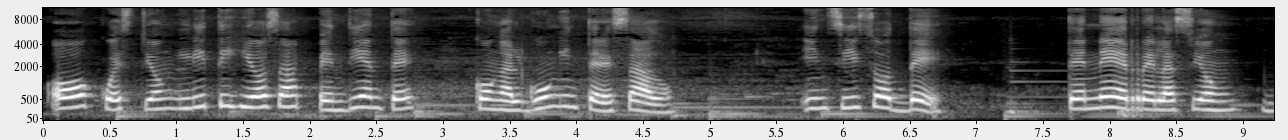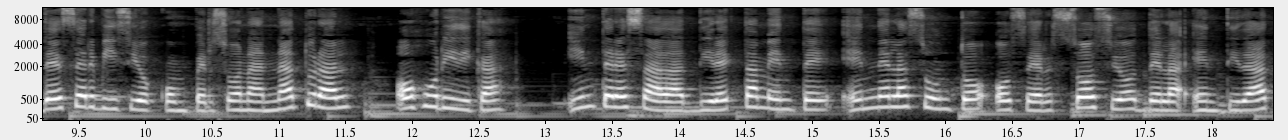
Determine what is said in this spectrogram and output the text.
o cuestión litigiosa pendiente con algún interesado. Inciso D. Tener relación de servicio con persona natural o jurídica interesada directamente en el asunto o ser socio de la entidad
